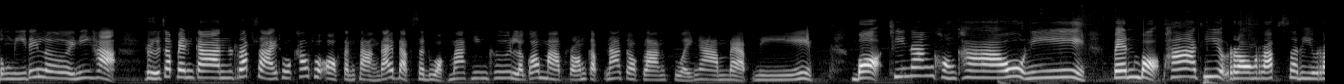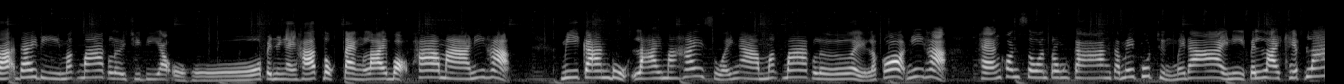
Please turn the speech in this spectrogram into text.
ตรงนี้ได้เลยนี่ค่ะ หรือจะเป็นการรับสายโทรเข้าโทรออกต่างๆ ได้แบบสะดวกมากยิ่งขึ้น แล้วก็มาพร้อมกับหน้าจอกลางสวยงามแบบนี้ เบาะที่นั่งของเขานี่เป็นเบาะผ้าที่รองรับสรีระได้ดีมากๆ เลยทีเดียวโอ้โห เป็นยังไงคะ ตกแต่งลายเบาะผ้ามานี่ค่ะ มีการบุลายมาให้สวยงามมาก ๆเลย แล้วก็นี่ค่ะ แผงคอนโซลตรงกลางจะไม่พูดถึงไม่ได้นี่เป็นลายเคปล่า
